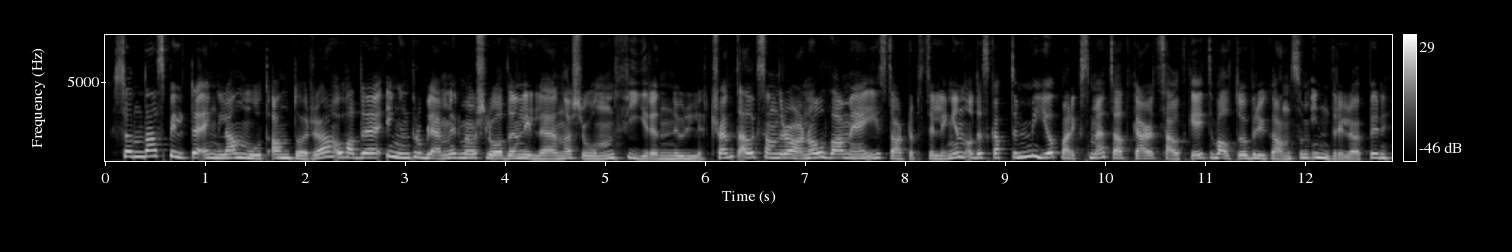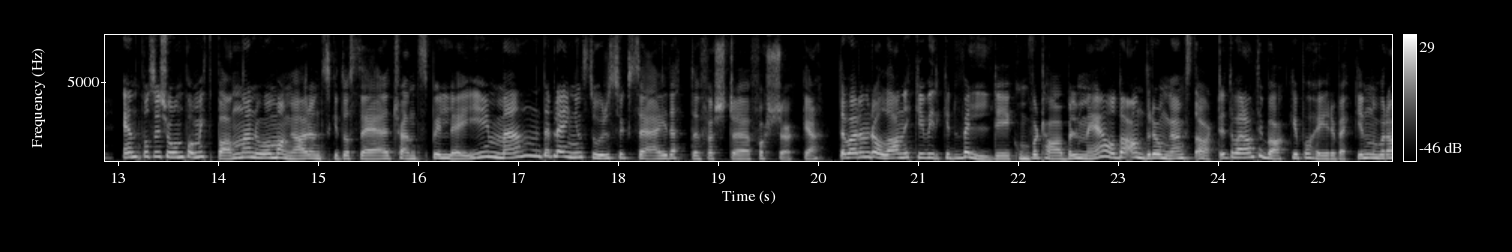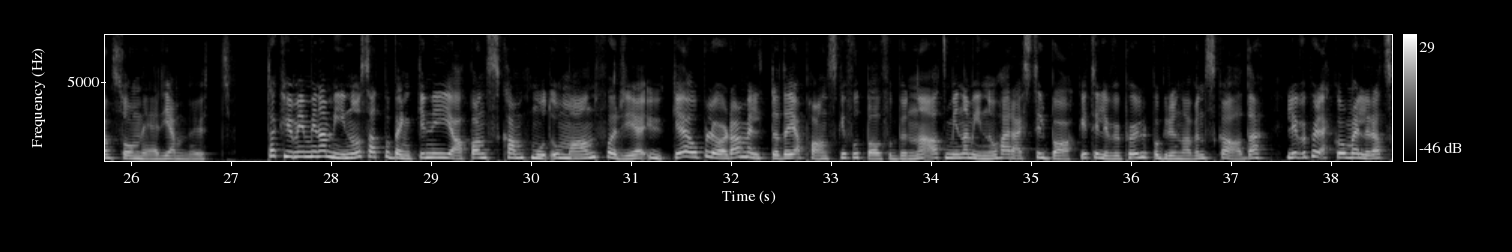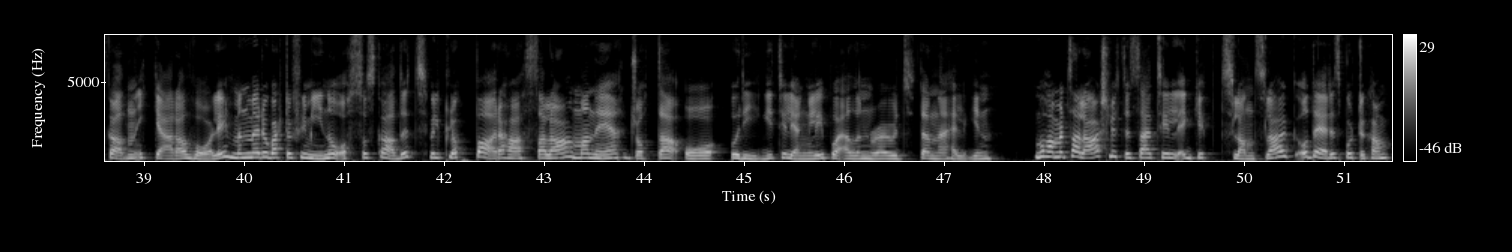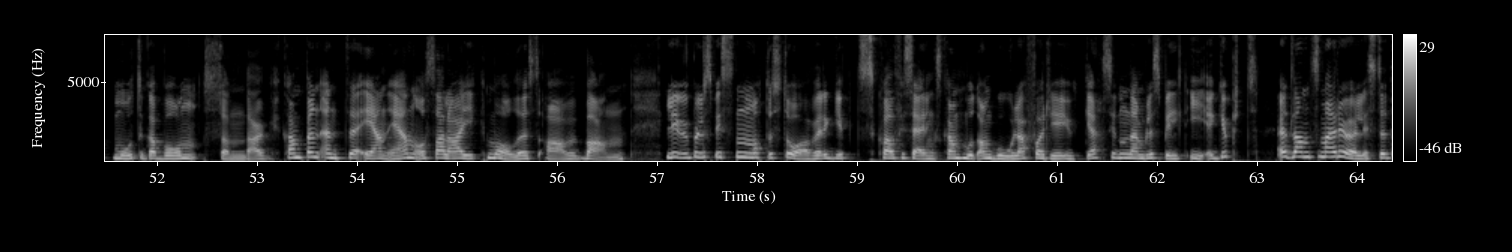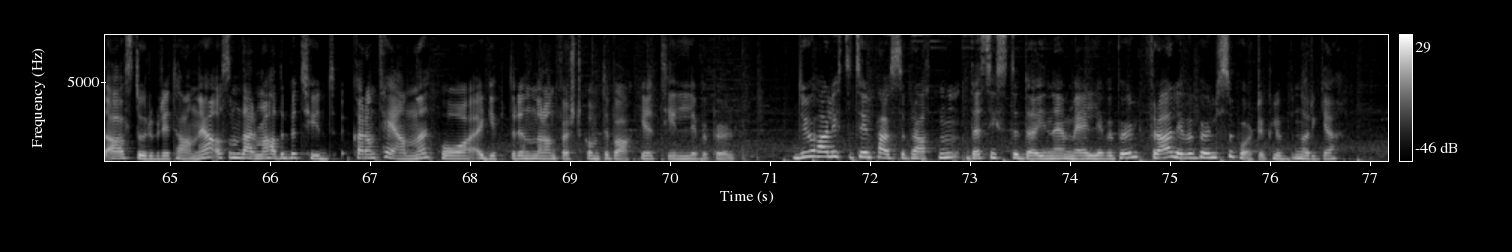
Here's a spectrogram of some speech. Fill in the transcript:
Søndag spilte England mot Andorra og hadde ingen problemer med å slå den lille nasjonen 4-0. Trent Alexander Arnold var med i startoppstillingen, og det skapte mye oppmerksomhet at Gareth Southgate valgte å bruke han som indreløper. En posisjon på midtbanen er noe mange har ønsket å se Trent spille i, men det ble ingen stor suksess i dette første forsøket. Det var en rolle han ikke virket veldig komfortabel med, og da andre omgang startet, var han tilbake på høyrebekken, hvor han så mer hjemme ut. Takumi Minamino satt på benken i Japans kamp mot Oman forrige uke, og på lørdag meldte det japanske fotballforbundet at Minamino har reist tilbake til Liverpool pga. en skade. Liverpool Echo melder at skaden ikke er alvorlig, men med Roberto Firmino også skadet, vil Klopp bare ha Salah, Mané, Jota og Origi tilgjengelig på Ellen Road denne helgen. Mohammed Salah sluttet seg til Egypts landslag og deres bortekamp mot Gabon søndag. Kampen endte 1-1, og Salah gikk målløs av banen. Liverpool-spissen måtte stå over Egypts kvalifiseringskamp mot Angola forrige uke, siden den ble spilt i Egypt. Et land som er rødlistet av Storbritannia, og som dermed hadde betydd karantene på egypteren når han først kom tilbake til Liverpool. Du har lyttet til pausepraten det siste døgnet med Liverpool fra Liverpool supporterklubb Norge.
